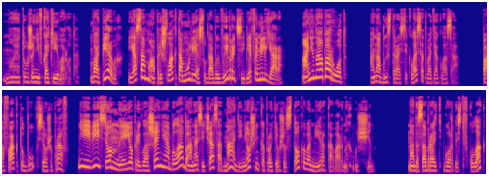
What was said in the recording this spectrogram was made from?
Но это уже ни в какие ворота. Во-первых, я сама пришла к тому лесу, дабы выбрать себе фамильяра, а не наоборот. Она быстро осеклась, отводя глаза. По факту Бу все же прав. Не явись он на ее приглашение, была бы она сейчас одна, одинешенька против жестокого мира коварных мужчин. Надо собрать гордость в кулак,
